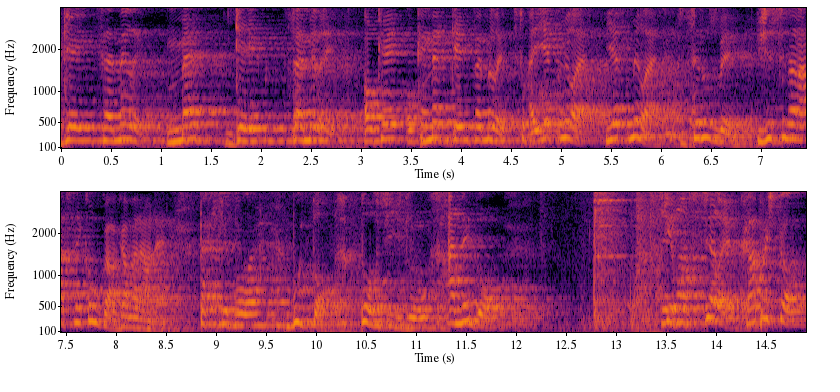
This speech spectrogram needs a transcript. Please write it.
Game Family. Mad Game Family. OK? OK. Mad Game Family. A jakmile, jakmile se dozvím, že si na nás nekoukal, kamaráde, tak tě vole, buď to podříznu, anebo tě odstřelím. Chápeš to?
